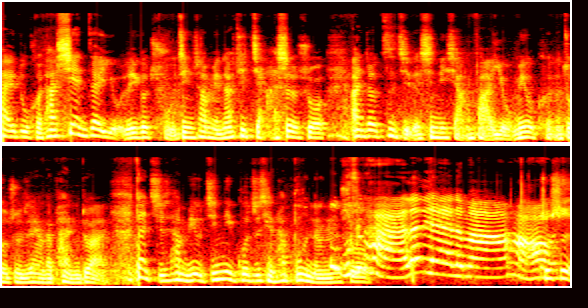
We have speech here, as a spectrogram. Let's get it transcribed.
态度和他现在有的一个处境上面，他去假设说，按照自己的心理想法，有没有可能做出这样的判断？但其实他没有经历过之前，他不能说。我不是谈了恋爱的吗？好好就是。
